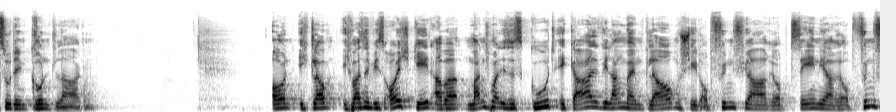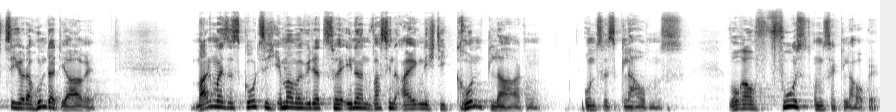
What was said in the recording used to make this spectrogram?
zu den Grundlagen. Und ich glaube, ich weiß nicht, wie es euch geht, aber manchmal ist es gut, egal wie lange man im Glauben steht, ob fünf Jahre, ob zehn Jahre, ob 50 oder 100 Jahre, Manchmal ist es gut, sich immer mal wieder zu erinnern, was sind eigentlich die Grundlagen unseres Glaubens? Worauf fußt unser Glaube?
